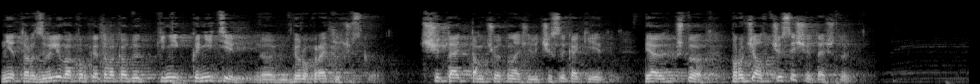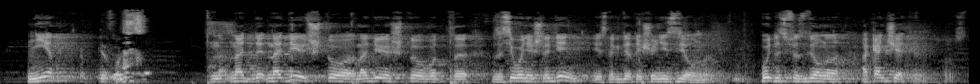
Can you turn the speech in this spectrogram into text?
Нет, развели вокруг этого какую-то канитель э, бюрократическую. Считать там что-то начали, часы какие-то. Я что, поручал часы считать, что ли? Нет. Надеюсь, что, надеюсь, что вот э, за сегодняшний день, если где-то еще не сделано, будет все сделано окончательно просто.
